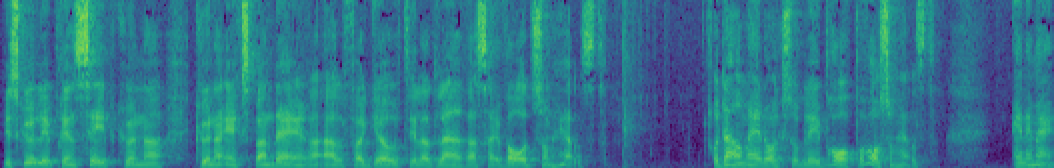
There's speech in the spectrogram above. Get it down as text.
Vi skulle i princip kunna, kunna expandera AlphaGo till att lära sig vad som helst. Och därmed också bli bra på vad som helst. Är ni med?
